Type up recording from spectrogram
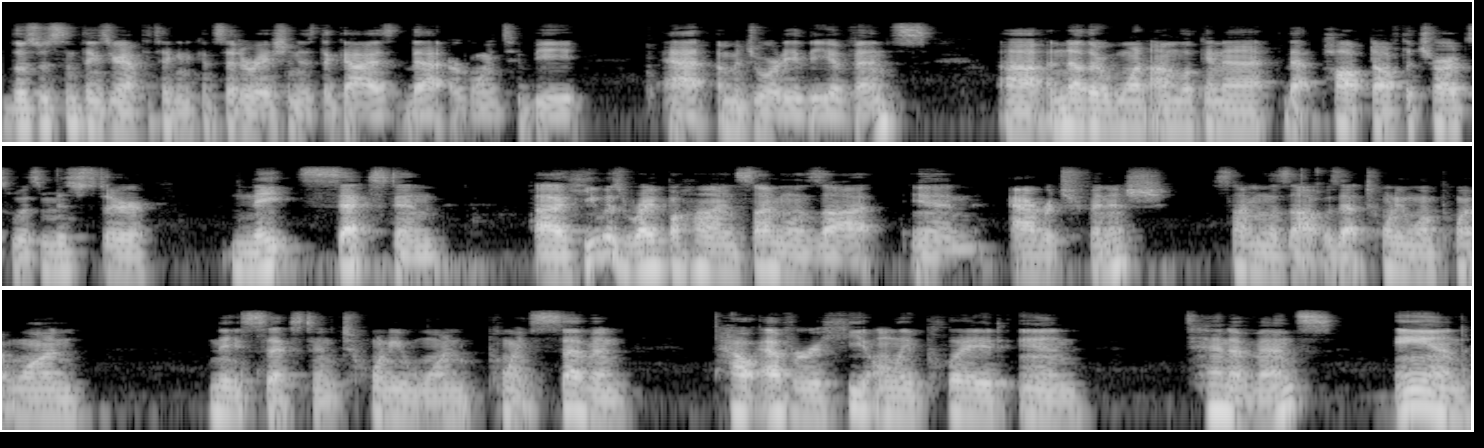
Those are some things you're to have to take into consideration is the guys that are going to be at a majority of the events. Uh, another one I'm looking at that popped off the charts was Mr. Nate Sexton. Uh, he was right behind Simon Lizotte in average finish. Simon Lizotte was at 21.1, Nate Sexton 21.7. However, he only played in 10 events, and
